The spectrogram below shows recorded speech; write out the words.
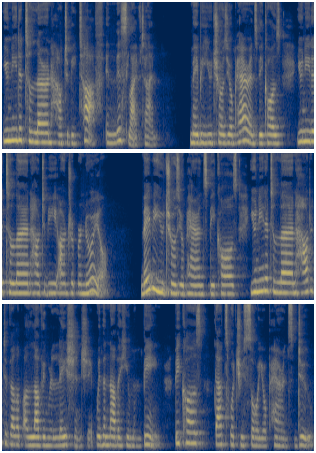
you needed to learn how to be tough in this lifetime. Maybe you chose your parents because you needed to learn how to be entrepreneurial Maybe you chose your parents because you needed to learn how to develop a loving relationship with another human being, because that's what you saw your parents do.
